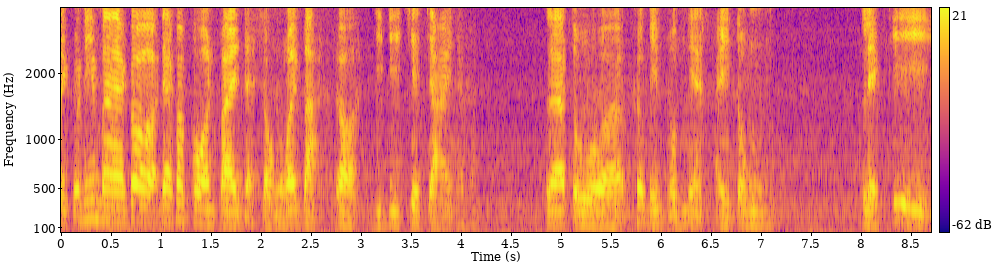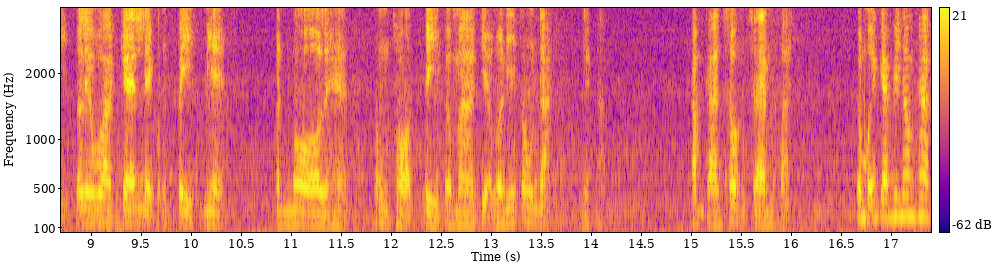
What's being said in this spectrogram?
ด็กคนนี้มาก็ได้พระพรไปแต่สองร้อยบาทก็ยินดีที่จะจ่ายนะครับ แล้วตัวเครื่องบินผมเนี่ยไอ้ตรงเหล็กที่ก็เรียกว่าแกนเหล็กของปีกเนี่ย มันงอเลยฮะ ต้องถอดปีกออกมา เดี๋ยววันนี้ต้องดัดนะครับทำการซ่อมแซมไป ก็เหมือนกันพี่น้องครับ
